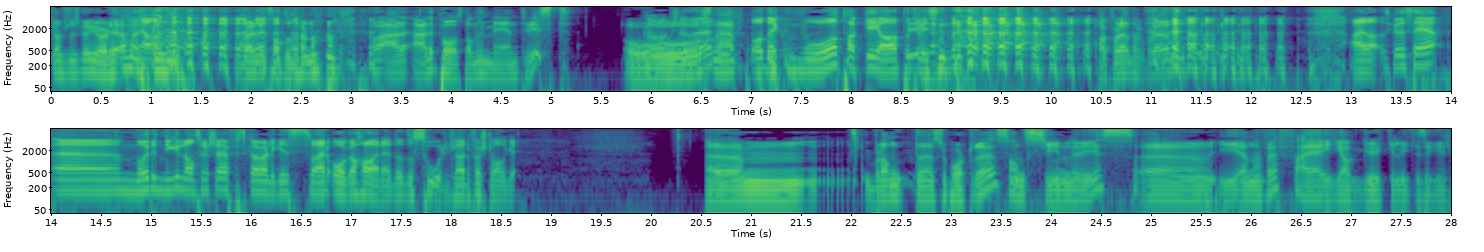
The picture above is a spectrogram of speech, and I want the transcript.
Kanskje du skal gjøre det? Ja. Ja. Ble litt satt ut her nå. Og er det, er det påstander med en twist? Oh, snap. Og dere må takke ja til twisten. Takk for det. takk for det Nei da, skal vi se. Eh, når ny landslagssjef skal velges, så er Åge Hareide det soleklare førstevalget. Um, blant eh, supportere, sannsynligvis, uh, i NFF, er jeg jaggu ikke like sikker.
